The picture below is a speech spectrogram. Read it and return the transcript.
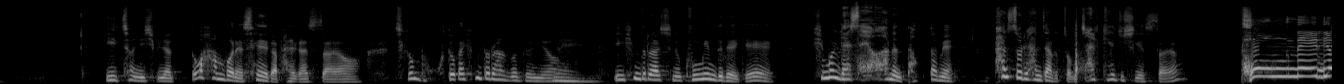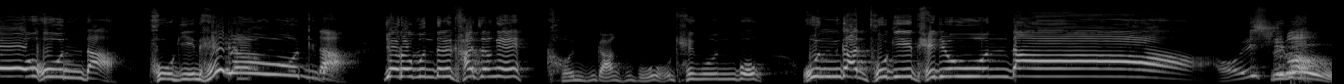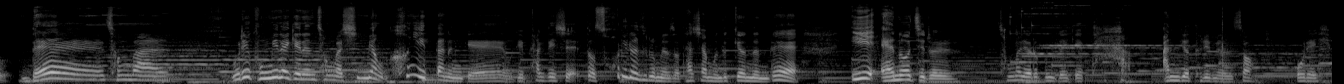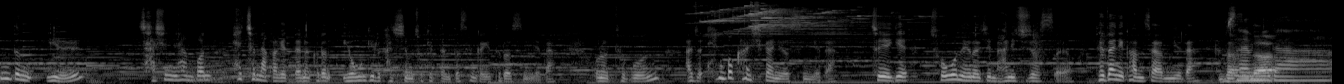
2022년 또 한 번의 새해가 밝았어요. 지금 모두가 힘들어 하거든요. 네. 이 힘들어 하시는 국민들에게 힘을 내세요 하는 덕담에 판소리 한 자락 좀 짧게 해주시겠어요? 복 내려온다. 복이 내려온다. 여러분들 가정에 건강복, 행운복, 온갖 복이 내려온다. 얼씨구. 시고 네, 정말 우리 국민에게는 정말 신명 흥이 있다는 게 우리 박대 씨의 또 소리를 들으면서 다시 한번 느꼈는데 이 에너지를 정말 여러분들에게 다 안겨드리면서 올해 힘든 일 자신이 한번 헤쳐나가겠다는 그런 용기를 가지시면 좋겠다는 또 생각이 들었습니다. 오늘 두 분 아주 행복한 시간이었습니다. 저에게 좋은 에너지 많이 주셨어요. 대단히 감사합니다. 감사합니다.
